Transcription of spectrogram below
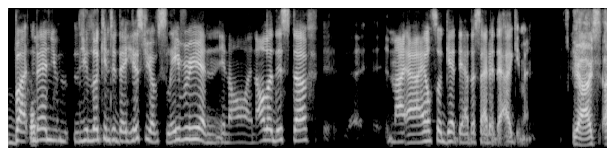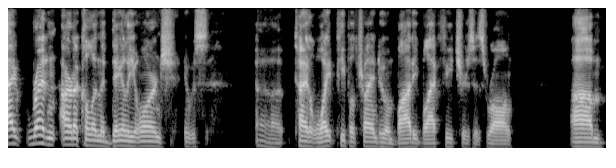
But then you you look into the history of slavery and you know and all of this stuff, and I, I also get the other side of the argument. Yeah, I, I read an article in the Daily Orange. It was uh, titled "White People Trying to Embody Black Features is Wrong." Um,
